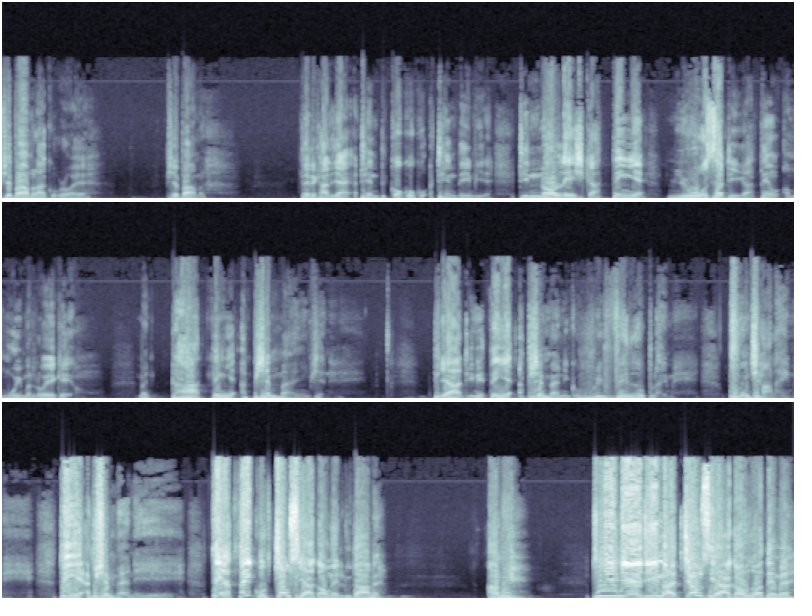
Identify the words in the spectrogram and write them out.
ဖြစ်ပါမလားကိုရောရဲ့ဖြစ်ပါမလားတဲ့တခါလေးရရင်အထင်ကိုကိုကိုအထင်သေးမိတယ်ဒီ knowledge ကတင့်ရဲ့မျိုးဆက်တွေကတင့်ကိုအမွေမလွှဲခဲ့အောင်မဒါတင့်ရဲ့အဖြစ်မှန်ကြီးဖြစ်နေတယ်ဘုရားဒီနေ့တင့်ရဲ့အဖြစ်မှန်ကြီးကို reveal လုပ်လိုက်မယ်ဖွင့်ချလိုက်မယ်တင့်ရဲ့အဖြစ်မှန်ကြီးတင့်ရဲ့တိတ်ကိုကြောက်စရာကောင်းတဲ့လူသားပဲအာမင်ဒီမြေကြီးမှာကြောက်စရာကောင်းဆိုတာသင်မယ်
